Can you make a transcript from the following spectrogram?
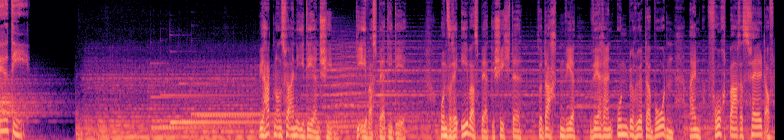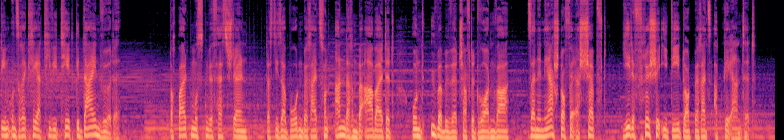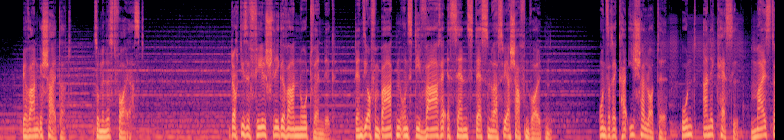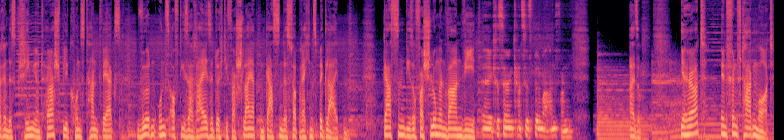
ARD. Wir hatten uns für eine Idee entschieden, die Ebersberg-Idee. Unsere Ebersberg-Geschichte, so dachten wir, wäre ein unberührter Boden, ein fruchtbares Feld, auf dem unsere Kreativität gedeihen würde. Doch bald mussten wir feststellen, dass dieser Boden bereits von anderen bearbeitet und überbewirtschaftet worden war, seine Nährstoffe erschöpft, jede frische Idee dort bereits abgeerntet. Wir waren gescheitert, zumindest vorerst. Doch diese Fehlschläge waren notwendig, denn sie offenbarten uns die wahre Essenz dessen, was wir erschaffen wollten. Unsere KI Charlotte und Anne Kessel, Meisterin des Krimi- und Hörspielkunsthandwerks, würden uns auf dieser Reise durch die verschleierten Gassen des Verbrechens begleiten. Gassen, die so verschlungen waren wie... Äh, Christian, kannst du jetzt bitte mal anfangen? Also, ihr hört, in fünf Tagen Mord.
